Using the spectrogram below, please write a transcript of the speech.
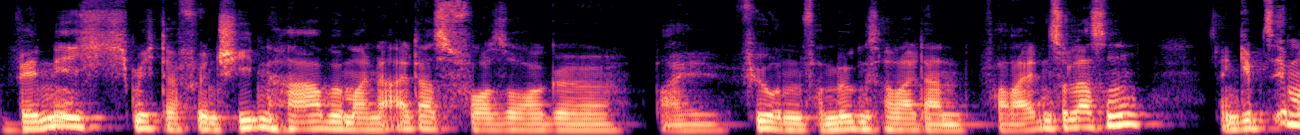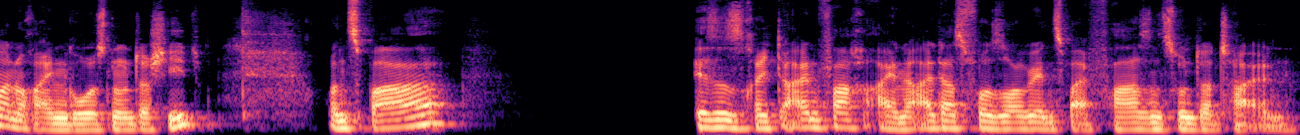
Wenn ich mich dafür entschieden habe, meine Altersvorsorge bei führenden Vermögensverwaltern verwalten zu lassen, dann gibt es immer noch einen großen Unterschied. Und zwar ist es recht einfach, eine Altersvorsorge in zwei Phasen zu unterteilen.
